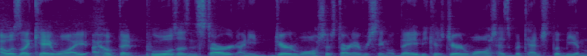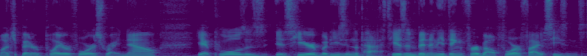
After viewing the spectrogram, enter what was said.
I was like, hey, well, I, I hope that Pujols doesn't start. I need Jared Walsh to start every single day because Jared Walsh has the potential to be a much better player for us right now. Yeah, Pujols is, is here, but he's in the past. He hasn't been anything for about four or five seasons.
